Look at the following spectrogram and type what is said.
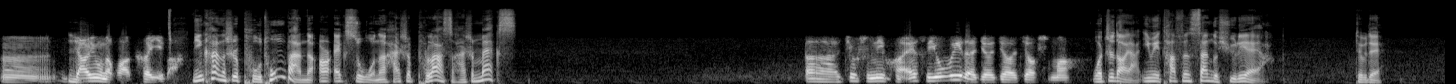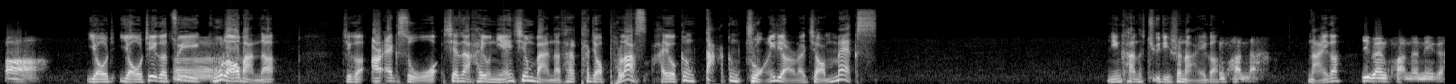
嗯，家用的话可以吧？您看的是普通版的 RX 五呢，还是 Plus 还是 Max？呃，就是那款 SUV 的，叫叫叫什么？我知道呀，因为它分三个序列呀，对不对？啊，有有这个最古老版的这个 RX 五，现在还有年轻版的，它它叫 Plus，还有更大更壮一点的叫 Max。您看的具体是哪一个？款的哪一个？一般款的那个。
